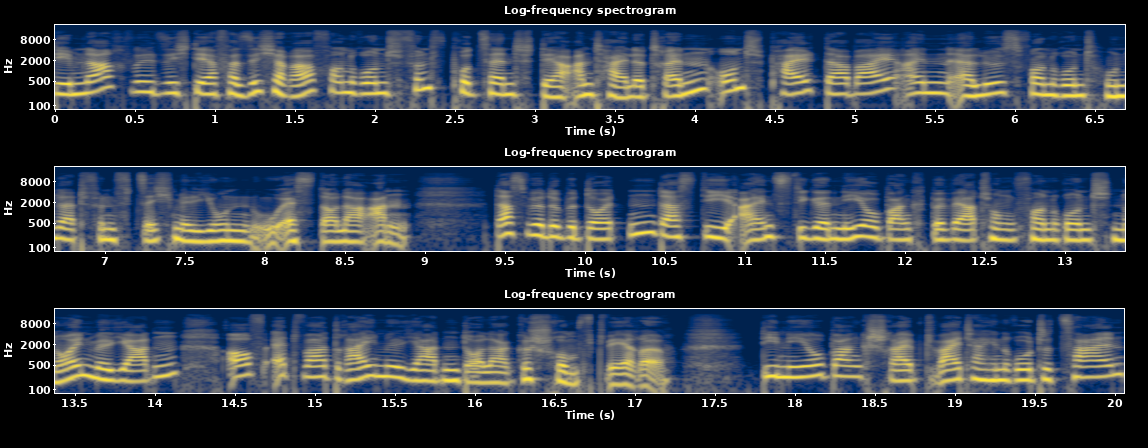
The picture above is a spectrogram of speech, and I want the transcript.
Demnach will sich der Versicherer von rund 5 Prozent der Anteile trennen und peilt dabei einen Erlös von rund 150 Millionen US-Dollar an. Das würde bedeuten, dass die einstige Neobank-Bewertung von rund 9 Milliarden auf etwa 3 Milliarden Dollar geschrumpft wäre. Die Neobank schreibt weiterhin rote Zahlen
